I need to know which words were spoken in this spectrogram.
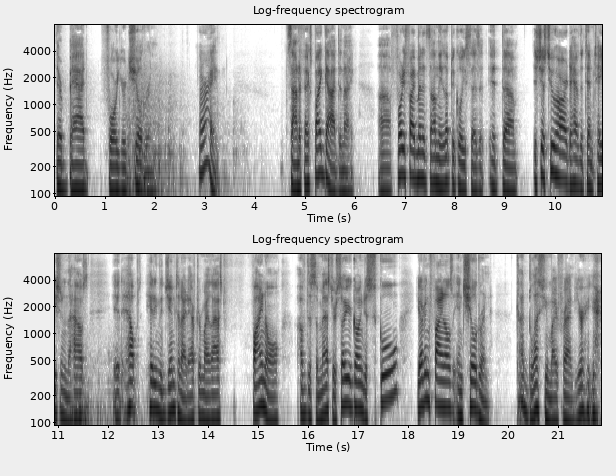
they're bad for your children. All right. Sound effects by God tonight. Uh, 45 minutes on the elliptical, he says it. It um, It's just too hard to have the temptation in the house. It helped hitting the gym tonight after my last final of the semester. So you're going to school you're having finals and children. God bless you, my friend. You're, you're,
